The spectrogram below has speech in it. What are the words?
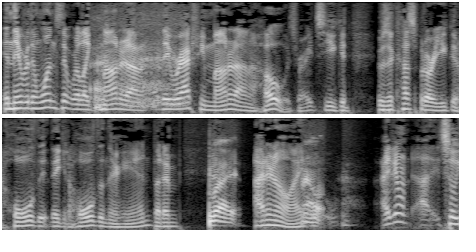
and they were the ones that were like mounted on. They were actually mounted on a hose, right? So you could. It was a cuspidor you could hold. It, they could hold in their hand. But I'm. Right. I don't know. I. No. I don't. Uh, so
